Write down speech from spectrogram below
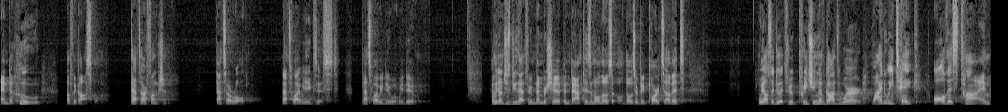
and the who of the gospel. That's our function. That's our role. That's why we exist. That's why we do what we do. And we don't just do that through membership and baptism, although those, those are big parts of it. We also do it through preaching of God's word. Why do we take all this time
